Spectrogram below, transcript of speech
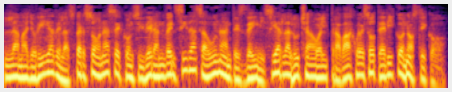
La mayoría de las personas se consideran vencidas aún antes de iniciar la lucha o el trabajo esotérico gnóstico.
